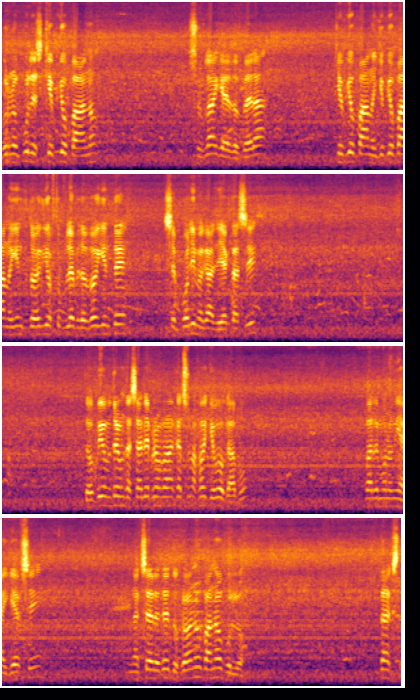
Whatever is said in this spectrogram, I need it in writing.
Γουρνοπούλες και πιο πάνω. Σουβλάκια εδώ πέρα. Και πιο πάνω και πιο πάνω γίνεται το ίδιο αυτό που βλέπετε εδώ γίνεται σε πολύ μεγάλη έκταση. Το οποίο μου τρέχουν τα σάλια πρέπει να πάω να κάτσω να φάω κι εγώ κάπου. Πάρτε μόνο μία γεύση. Να ξέρετε του χρόνου Πανόπουλο. Κοιτάξτε.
